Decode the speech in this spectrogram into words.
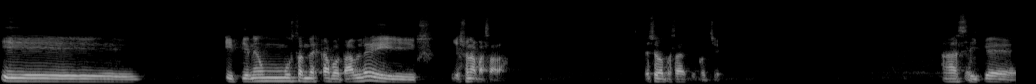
Y, y tiene un Mustang descapotable y es una pasada. Es una pasada este coche. Así que.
